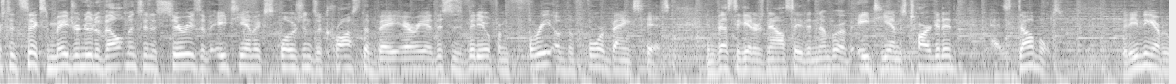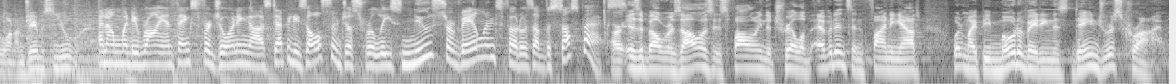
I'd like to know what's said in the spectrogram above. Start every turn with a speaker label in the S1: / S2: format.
S1: First at 6, major new developments in a series of ATM explosions across the Bay Area. This is video from three of the four banks hit. Investigators now say the number of ATMs targeted has doubled. Good evening, everyone. I'm Jamison Uhler.
S2: And I'm Wendy Ryan. Thanks for joining us. Deputies also just released new surveillance photos of the suspects.
S1: Our Isabel Rosales is following the trail of evidence and finding out what might be motivating this dangerous crime.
